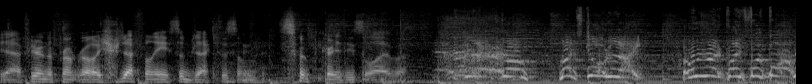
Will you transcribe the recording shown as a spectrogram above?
Yeah, if you're in the front row, you're definitely subject to some, some crazy saliva. Get after him. Let's go tonight. Are we ready to play football?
